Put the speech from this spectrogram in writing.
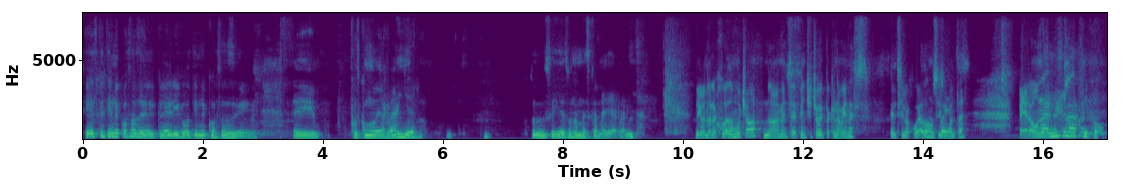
Sí, es que tiene cosas de clérigo, tiene cosas de, de, pues como de ranger. Entonces sí, es una mezcla media rarita. Digo, no lo he jugado mucho. Nuevamente, pinche Chuy, ¿para qué no vienes? Él sí lo ha jugado, No, nos hizo pues. falta. Pero una, No es el único.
